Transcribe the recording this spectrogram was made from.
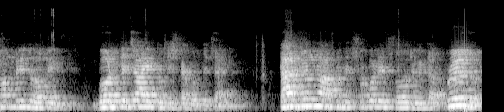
সম্মিলিত হবে গড়তে চাই, প্রতিষ্ঠা করতে চাই। তার জন্য আপনাদের সকলের সহযোগিতা প্রয়োজন।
